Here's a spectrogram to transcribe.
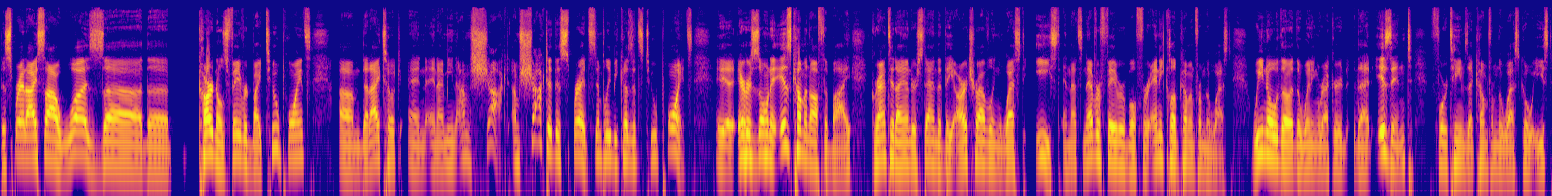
The spread I saw was uh, the Cardinals favored by two points um, that I took, and and I mean I'm shocked. I'm shocked at this spread simply because it's two points. Uh, Arizona is coming off the bye. Granted, I understand that they are traveling west east, and that's never favorable for any club coming from the west. We know the the winning record that isn't for teams that come from the west go east.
